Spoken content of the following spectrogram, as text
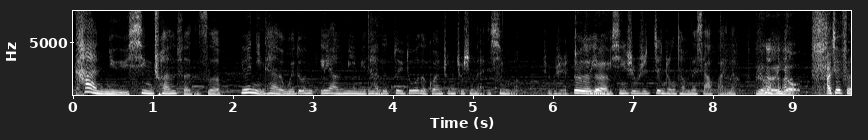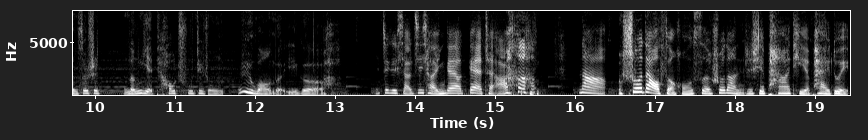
看女性穿粉色？因为你看维多利亚的秘密，它的最多的观众就是男性嘛，是不是？对对对，女性是不是正中他们的下怀呢？有有有，而且粉色是能也挑出这种欲望的一个，这个小技巧应该要 get 啊。那说到粉红色，说到你这些 party 派对，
